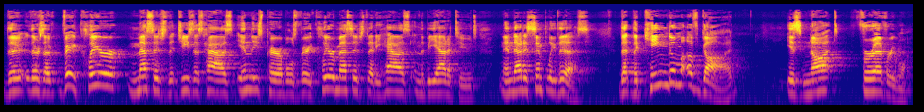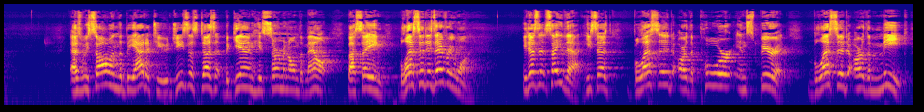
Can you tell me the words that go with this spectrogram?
there's a very clear message that Jesus has in these parables, very clear message that he has in the Beatitudes, and that is simply this that the kingdom of God is not for everyone. As we saw in the Beatitude, Jesus doesn't begin his Sermon on the Mount by saying, Blessed is everyone. He doesn't say that. He says, Blessed are the poor in spirit. Blessed are the meek.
